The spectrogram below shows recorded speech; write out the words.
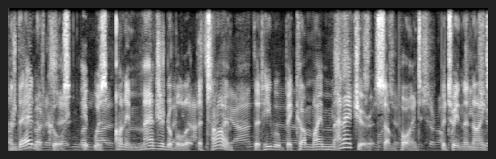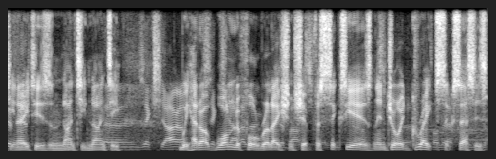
And then, of course, it was unimaginable at the time that he would become my manager at some point between the 1980s and 1990. We had a wonderful relationship for six years and enjoyed great successes.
